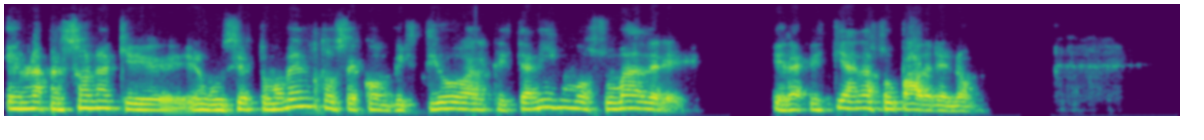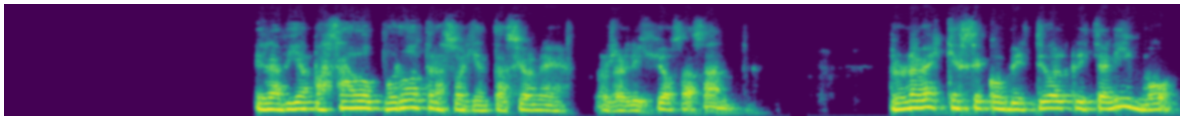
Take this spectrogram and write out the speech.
Era una persona que en un cierto momento se convirtió al cristianismo, su madre era cristiana, su padre no. Él había pasado por otras orientaciones religiosas antes. Pero una vez que se convirtió al cristianismo,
